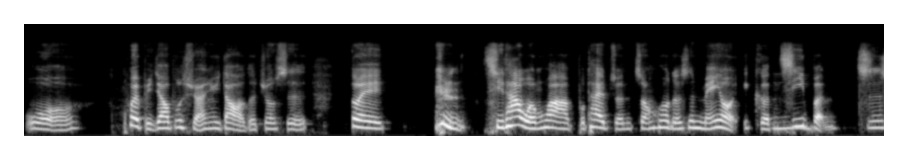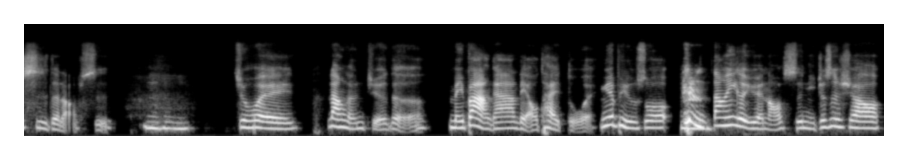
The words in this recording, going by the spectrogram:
我会比较不喜欢遇到的，就是对 其他文化不太尊重，或者是没有一个基本知识的老师，嗯哼，就会让人觉得没办法跟他聊太多。哎，因为比如说，当一个语言老师，你就是需要。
